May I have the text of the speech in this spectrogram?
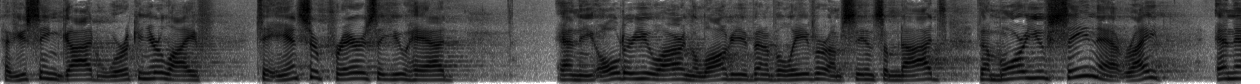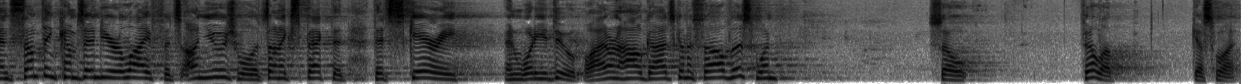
have you seen God work in your life to answer prayers that you had and the older you are and the longer you've been a believer, I'm seeing some nods, the more you've seen that, right? And then something comes into your life that's unusual, it's unexpected, that's scary. And what do you do? Well, I don't know how God's going to solve this one. So, Philip, guess what?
